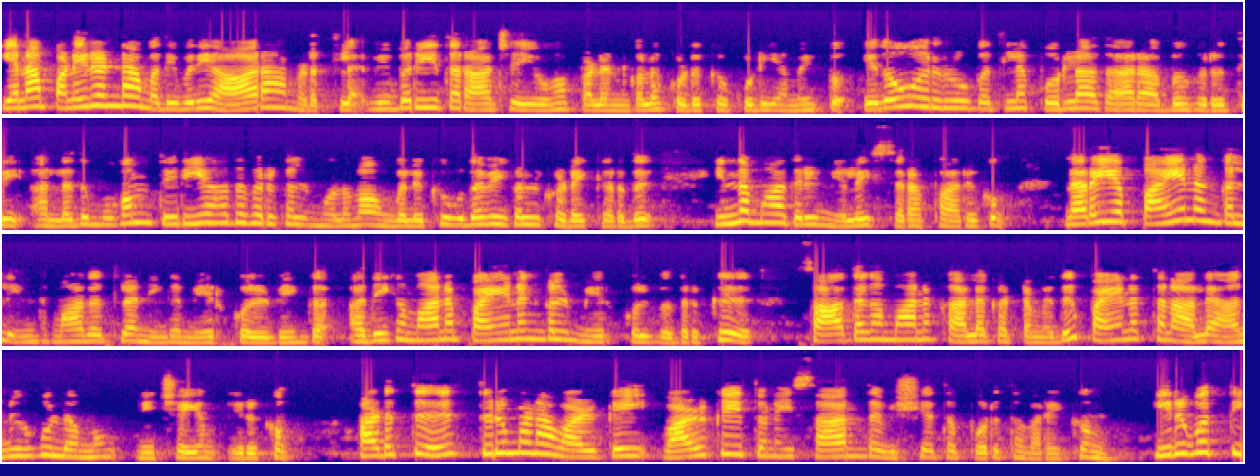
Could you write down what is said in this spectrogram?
ஏன்னா பன்னிரெண்டாம் அதிபதி ஆறாம் இடத்துல விபரீத ராஜயோக பலன்களை கொடுக்கக்கூடிய அமைப்பு. ஏதோ ஒரு ரூபத்துல பொருளாதார அபிவிருத்தி அல்லது முகம் தெரியாதவர்கள் மூலமா உங்களுக்கு உதவிகள் கிடைக்கிறது. இந்த மாதிரி நிலை சிறப்பா இருக்கும். நிறைய பயணங்கள் இந்த மாதத்துல நீங்க மேற்கொள்வீங்க. அதிகமான பயணங்கள் மேற்கொள்வதற்கு சாதகமான காலகட்டம் இது. பயணத்தினால அனுகூலமும் நிச்சயம் இருக்கும். அடுத்து திருமண வாழ்க்கை வாழ்க்கை துணை சார்ந்த விஷயத்தை பொறுத்த வரைக்கும் இருபத்தி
